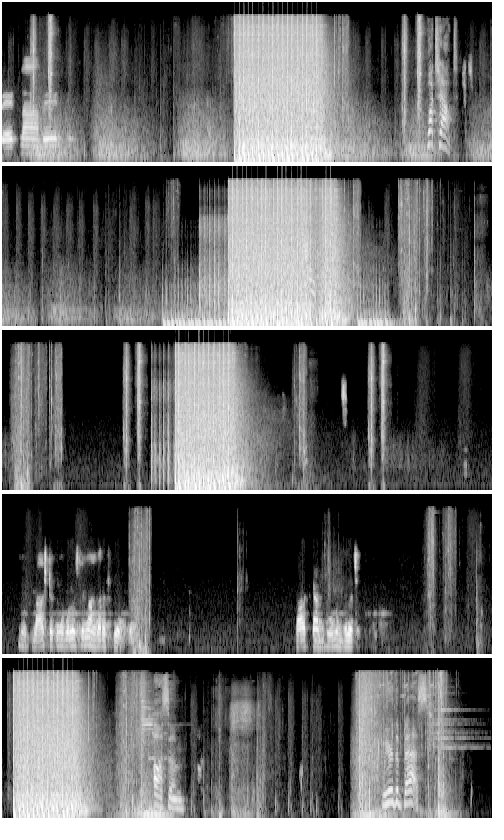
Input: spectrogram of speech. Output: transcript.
बैठना बैठ Watch out! লাস্টে তুমি বলেছিলে না আন্ডার এফপি হচ্ছে আর ক্যাম্প রুম হয়ে Awesome. We're the best.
